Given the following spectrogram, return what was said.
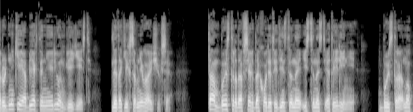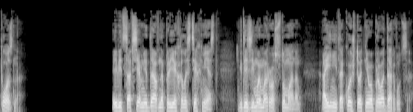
Рудники и объекты нейрюнги есть, для таких сомневающихся. Там быстро до всех доходит единственная истинность этой линии. Быстро, но поздно. И ведь совсем недавно приехал из тех мест, где зимой мороз с туманом, а и не такой, что от него провода рвутся.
